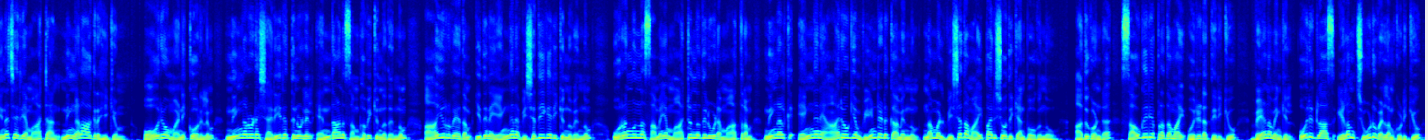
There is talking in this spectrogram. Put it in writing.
ദിനചര്യ മാറ്റാൻ നിങ്ങൾ ആഗ്രഹിക്കും. ഓരോ മണിക്കൂറിലും നിങ്ങളുടെ ശരീരത്തിനുള്ളിൽ എന്താണ് സംഭവിക്കുന്നതെന്നും ആയുർവേദം ഇതിനെ എങ്ങനെ വിശദീകരിക്കുന്നുവെന്നും ഉറങ്ങുന്ന സമയം മാറ്റുന്നതിലൂടെ മാത്രം നിങ്ങൾക്ക് എങ്ങനെ ആരോഗ്യം വീണ്ടെടുക്കാമെന്നും നമ്മൾ വിശദമായി പരിശോധിക്കാൻ പോകുന്നു. അതുകൊണ്ട് സൗകര്യപ്രദമായി ഒരിടത്തിരിക്കൂ. വേണമെങ്കിൽ ഒരു ഗ്ലാസ് ഇളം ചൂടുവെള്ളം കുടിക്കൂ.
